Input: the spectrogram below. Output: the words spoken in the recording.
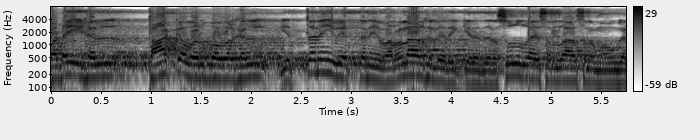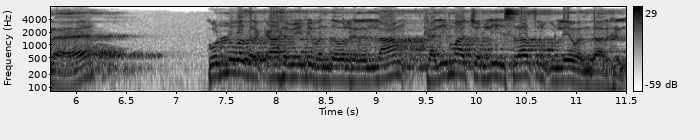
படைகள் தாக்க வருபவர்கள் எத்தனை எத்தனை வரலாறுகள் இருக்கிறது? ரசூலுல்லாய் சல்லாஹம் அவங்கள கொள்ளுவதற்காக வேண்டி வந்தவர்கள் எல்லாம் கலிமா சொல்லி இஸ்லாத்திற்குள்ளே வந்தார்கள்.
